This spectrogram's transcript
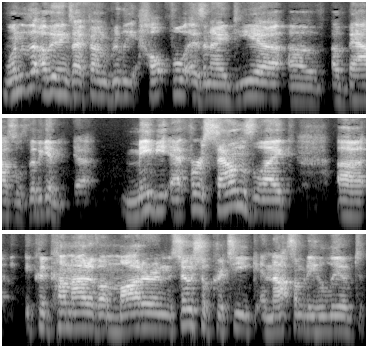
one of the other things I found really helpful as an idea of, of Basil's that again, uh, maybe at first sounds like uh, it could come out of a modern social critique and not somebody who lived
